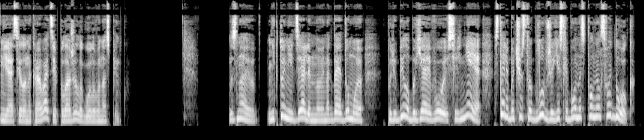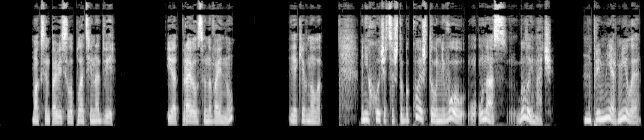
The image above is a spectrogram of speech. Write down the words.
Я села на кровати и положила голову на спинку. «Знаю, никто не идеален, но иногда я думаю, полюбила бы я его сильнее, стали бы чувства глубже, если бы он исполнил свой долг». Максин повесила платье на дверь. «И отправился на войну?» Я кивнула. Мне хочется, чтобы кое-что у него, у нас, было иначе. Например, милая,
